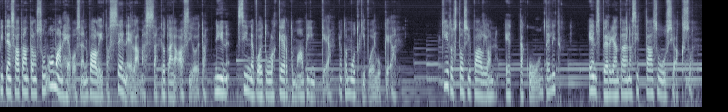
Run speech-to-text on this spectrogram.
miten sä oot antanut sun oman hevosen valita sen elämässä jotain asioita, niin sinne voi tulla kertomaan vinkkejä, joita muutkin voi lukea. Kiitos tosi paljon, että kuuntelit. Ensi perjantaina sitten taas uusi jakso.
